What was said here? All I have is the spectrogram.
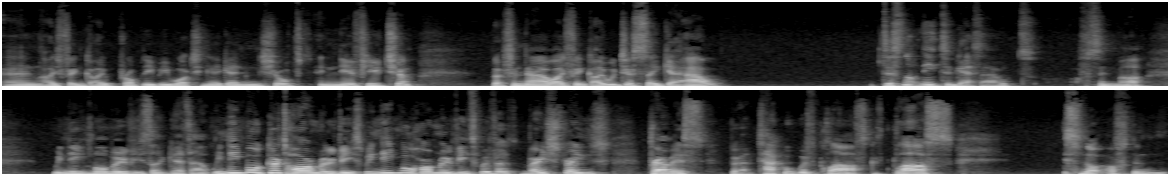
and I think I'll probably be watching again in short in near future. But for now, I think I would just say Get Out. Does not need to get out of cinema. We need more movies like Get Out. We need more good horror movies. We need more horror movies with a very strange premise, but tackled with class. Because class, it's not often.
